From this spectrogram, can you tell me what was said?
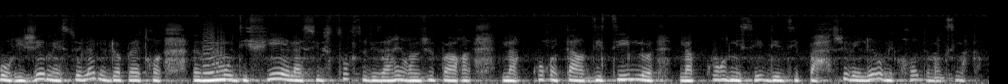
corrigées, mais cela ne doit pas être euh, modifié. La substance des arrêts rendus par la Cour, car dit-il, la Cour ne s'y dédie pas. Suivez-le au micro de Maxime Acap.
